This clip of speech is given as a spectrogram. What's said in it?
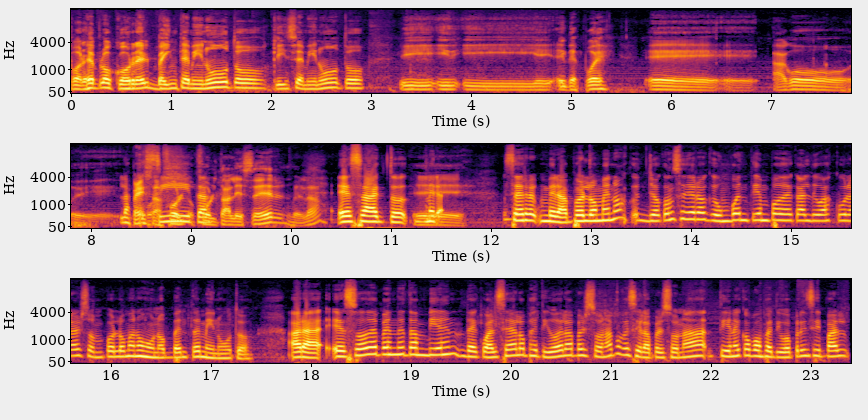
Por ejemplo, correr 20 minutos, 15 minutos y, y- y- y después eh, hago eh, Las for- pesitas. fortalecer, ¿verdad? Exacto. Mira, Eh, se mira, por lo menos yo considero que un buen tiempo de cardiovascular son por lo menos unos 20 minutos. Ahora, eso depende también de cuál sea el objetivo de la persona, porque si la persona tiene como objetivo principal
